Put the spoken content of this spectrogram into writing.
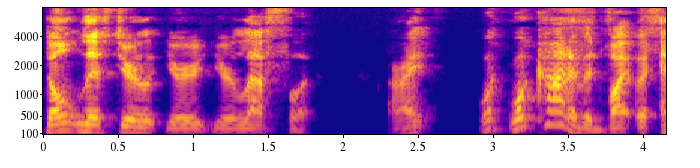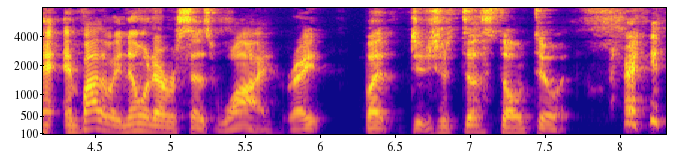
don't lift your your your left foot. All right. What what kind of advice? And, and by the way, no one ever says why, right? But just just don't do it. Right.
